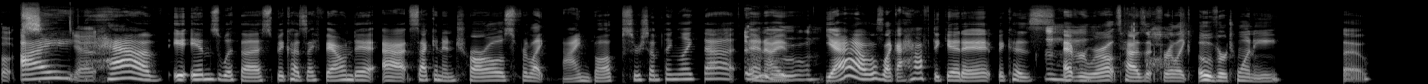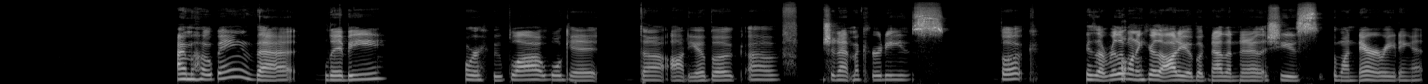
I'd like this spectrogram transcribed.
books. I yet. have it ends with us because I found it at Second and Charles for like nine bucks or something like that. And I yeah, I was like, I have to get it because Mhm. everywhere else has it for like over twenty. So I'm hoping that Libby or Hoopla will get the audiobook of Jennette McCurdy's book because I really want to hear the audiobook now that I know that she's the one narrating it.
